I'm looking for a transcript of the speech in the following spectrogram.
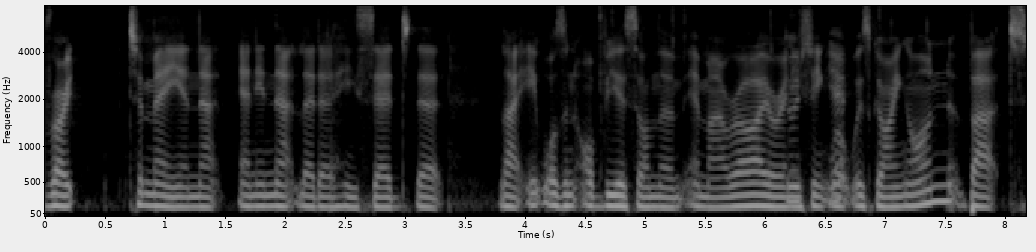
wrote to me and that and in that letter he said that like it wasn't obvious on the MRI or Good, anything yep. what was going on, but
